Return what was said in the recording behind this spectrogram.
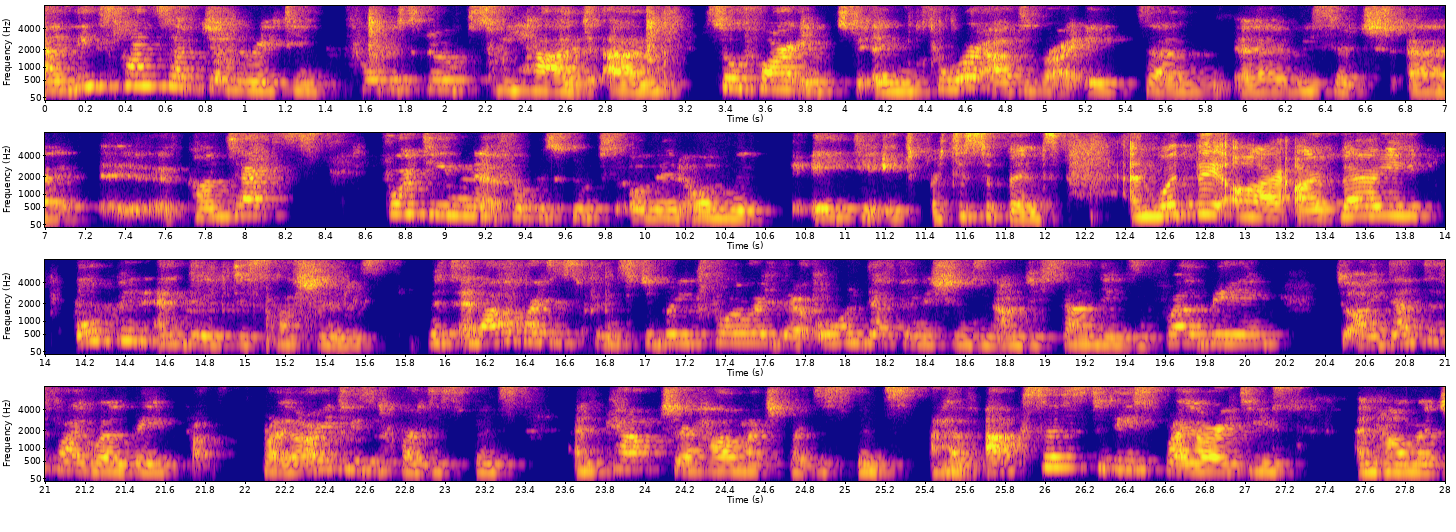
And these concept generating focus groups we had um, so far in, in, four out of our eight um, uh, research uh, uh contexts, 14 focus groups all in all with 88 participants. And what they are are very open-ended discussions that allow participants to bring forward their own definitions and understandings of well-being, to identify well-being priorities of participants and capture how much participants have access to these priorities and how much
